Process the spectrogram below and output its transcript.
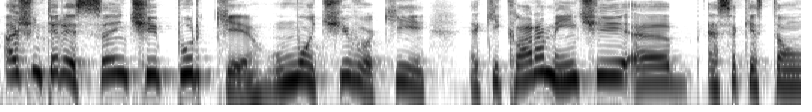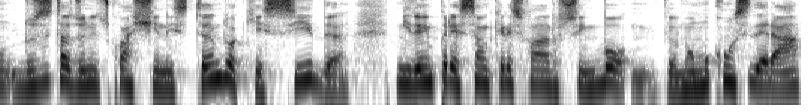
Acho interessante porque um motivo aqui é que claramente uh, essa questão dos Estados Unidos com a China estando aquecida me deu a impressão que eles falaram assim, bom, vamos considerar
